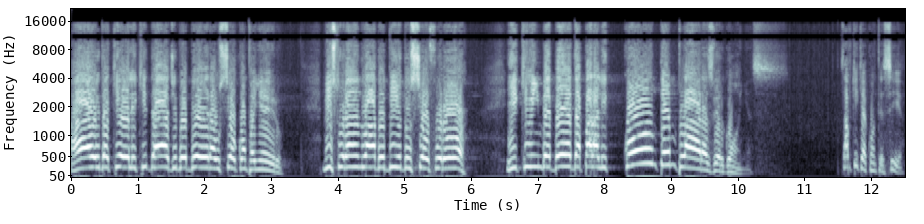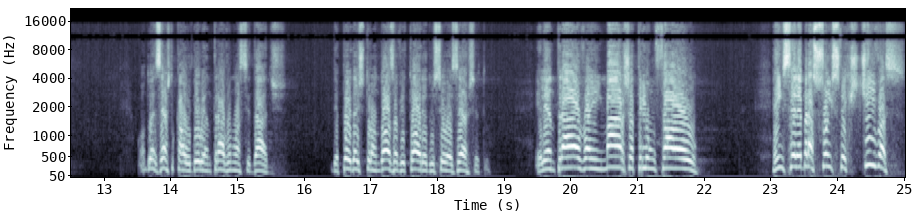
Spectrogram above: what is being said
Ai daquele que dá de beber ao seu companheiro, misturando à bebida o seu furor, e que o embebeda para lhe contemplar as vergonhas. Sabe o que, que acontecia? Quando o exército caldeu entrava numa cidade, depois da estrondosa vitória do seu exército, ele entrava em marcha triunfal, em celebrações festivas,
